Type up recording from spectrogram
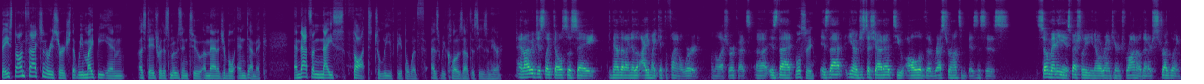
based on facts and research that we might be in a stage where this moves into a manageable endemic. And that's a nice thought to leave people with as we close out the season here. And I would just like to also say, now that I know that I might get the final word on the last shortcuts, uh, is that we'll see. Is that you know just a shout out to all of the restaurants and businesses, so many, especially you know around here in Toronto, that are struggling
